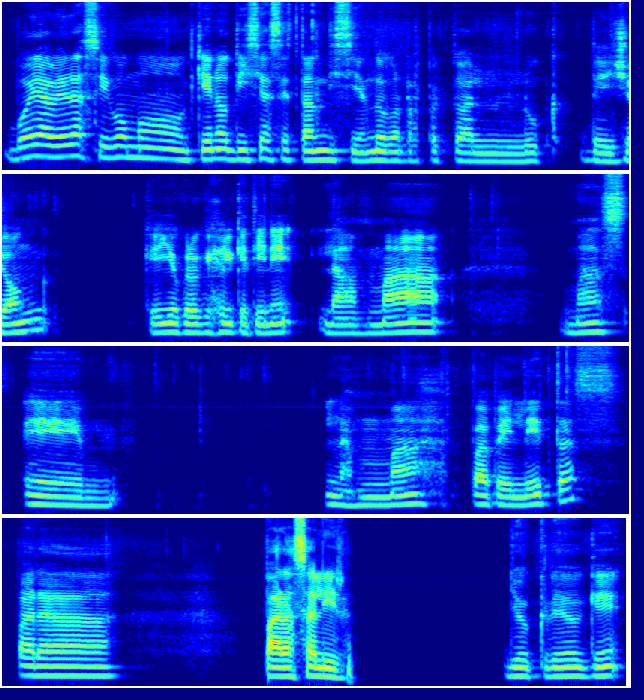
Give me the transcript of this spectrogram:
voy a ver así como qué noticias se están diciendo con respecto al Luke de Jong, que yo creo que es el que tiene las más, más em, las más papeletas para, para salir. Yo creo que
